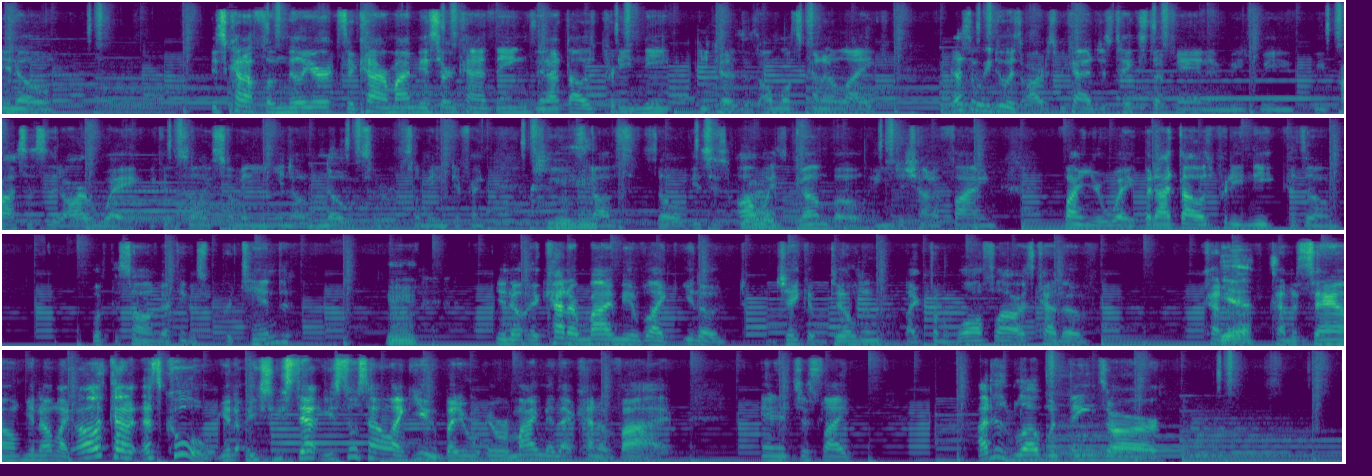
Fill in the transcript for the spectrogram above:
you know, it's kind of familiar. So it kind of remind me of certain kind of things, and I thought it was pretty neat because it's almost kind of like that's what we do as artists. We kind of just take stuff in and we we, we process it our way because there's only so many you know notes or so many different keys mm-hmm. and all this. So it's just always gumbo, and you're just trying to find find your way. But I thought it was pretty neat because um with the song I think it's Pretend. Mm-hmm you know, it kind of reminded me of like, you know, Jakob Dylan, like from the Wallflowers kind of kind yeah. of kind of sound, you know, I'm like, oh, that's kind of that's cool. You know, you, you still you still sound like you, but it, it reminded me of that kind of vibe. And it's just like I just love when things are,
